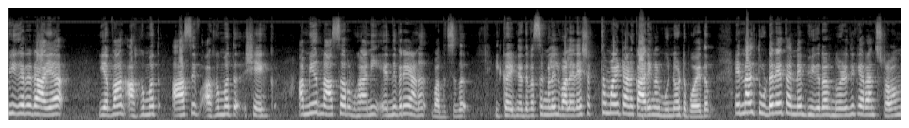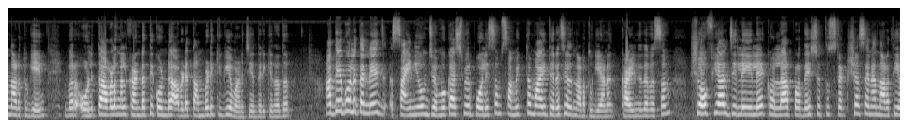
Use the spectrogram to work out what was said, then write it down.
ഭീകരരായ യവാൻ അഹമ്മദ് ആസിഫ് അഹമ്മദ് ഷെയ്ഖ് അമീർ നാസർ ഖാനി എന്നിവരെയാണ് വധിച്ചത്. ഇക്കഴിഞ്ഞ ദിവസങ്ങളിൽ വളരെ ശക്തമായിട്ടാണ് കാര്യങ്ങൾ മുന്നോട്ട് പോയതും. എന്നാൽ തുടരെ തന്നെ ഭീകരർ നുഴഞ്ഞു കയറാൻ ശ്രമം നടത്തുകയും ഇവർ ഒളിത്താവളങ്ങൾ കണ്ടെത്തിക്കൊണ്ട് അവിടെ തമ്പടിക്കുകയുമാണ് ചെയ്തിരിക്കുന്നത്. അതേപോലെ തന്നെ സൈന്യവും ജമ്മു കാശ്മീർ പോലീസും സംയുക്തമായി തിരച്ചിൽ നടത്തുകയാണ്. കഴിഞ്ഞ ദിവസം ഷോഫിയാൽ ജില്ലയിലെ കൊല്ലാർ പ്രദേശത്ത് സുരക്ഷാസേന നടത്തിയ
